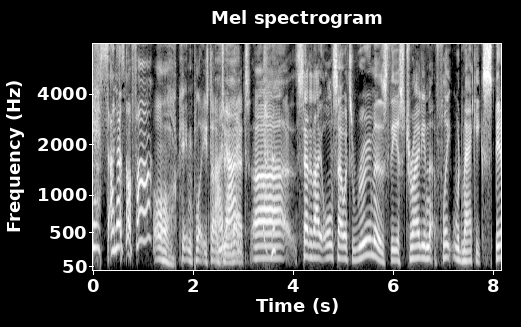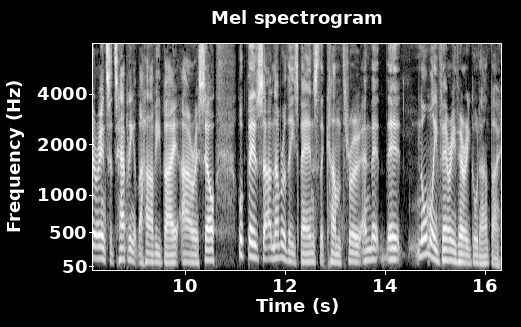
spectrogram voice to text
Yes, I know it's not far. Oh, Kim, please don't I do know. that. Uh, Saturday also, it's rumours the Australian Fleetwood Mac experience. It's happening at the Hervey Bay RSL. Look, there's a number of these bands that come through, and they're, they're normally very, very good, aren't they?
